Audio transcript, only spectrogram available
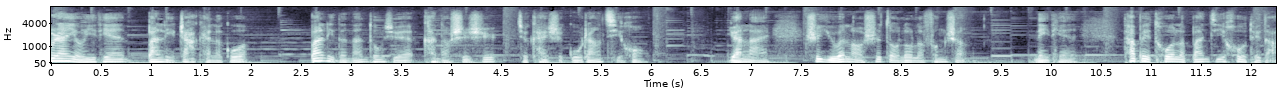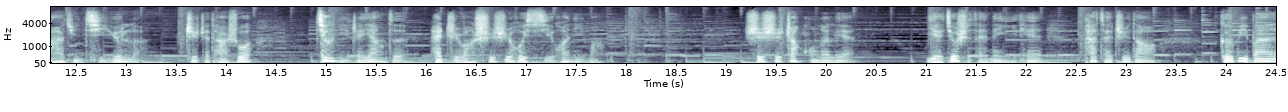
突然有一天，班里炸开了锅。班里的男同学看到诗诗，就开始鼓掌起哄。原来是语文老师走漏了风声。那天，他被拖了班级后腿的阿俊气晕了，指着他说：“就你这样子，还指望诗诗会喜欢你吗？”诗诗涨红了脸。也就是在那一天，他才知道，隔壁班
